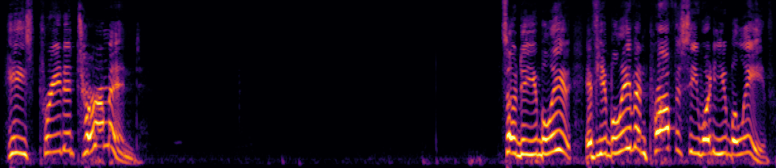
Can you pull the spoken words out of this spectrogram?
he's predetermined. So, do you believe? If you believe in prophecy, what do you believe?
